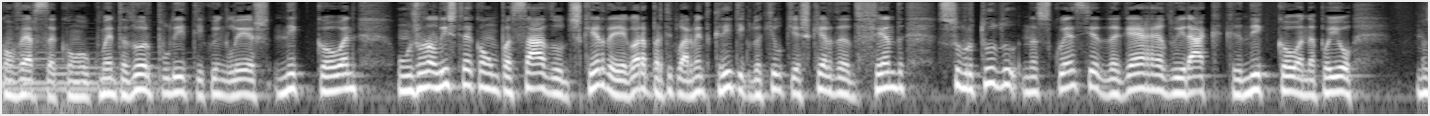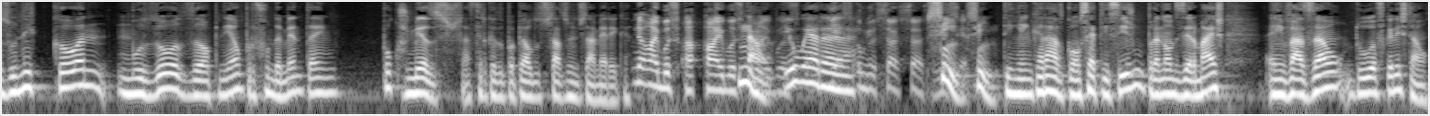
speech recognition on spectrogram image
Conversa com o comentador político inglês Nick Cohen, um jornalista com um passado de esquerda e agora particularmente crítico daquilo que a esquerda defende, sobretudo na sequência da guerra do Iraque que Nick Cohen apoiou. Mas o Nick Cohen mudou de opinião profundamente em poucos meses acerca do papel dos Estados Unidos da América. Não, eu era. Oh, sim, sim. Tinha encarado com ceticismo, para não dizer mais, a invasão do Afeganistão.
